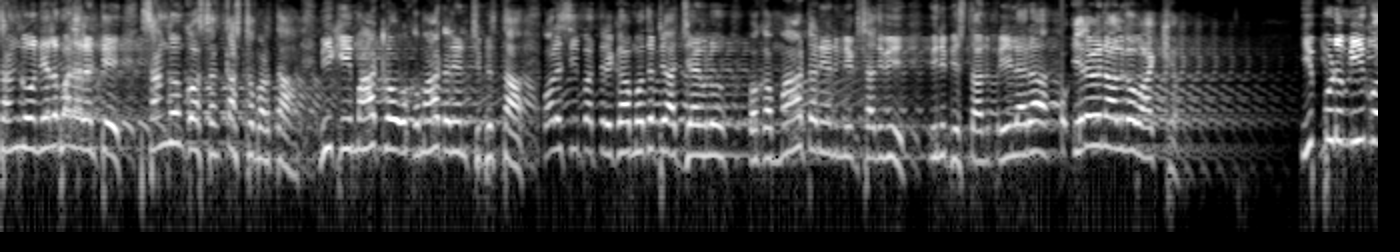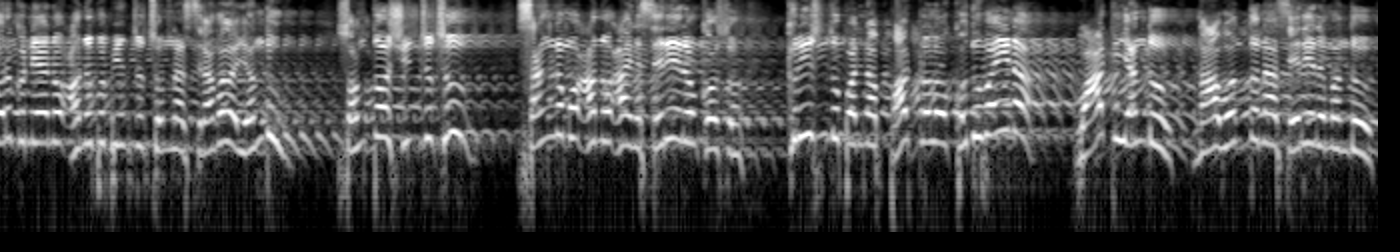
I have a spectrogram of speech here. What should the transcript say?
సంఘం నిలబడాలంటే సంఘం కోసం కష్టపడతా. మీకు ఈ మాటలో ఒక మాట నేను చూపిస్తా. కొలసి పత్రిక మొదటి అధ్యాయంలో ఒక మాట నేను మీకు చదివి వినిపిస్తాను. ప్రియులరా ఇరవై నాలుగో వాక్యం. ఇప్పుడు మీ కొరకు నేను అనుభవించుచున్న శ్రమల ఎందు సంతోషించుచు సంఘము అను ఆయన శరీరం కోసం క్రీస్తు పడిన పాటలలో కొదువైన వాటి యందు నా వంతు నా శరీరమందు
